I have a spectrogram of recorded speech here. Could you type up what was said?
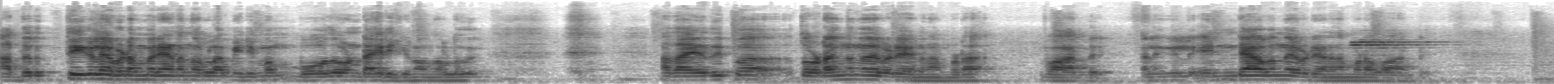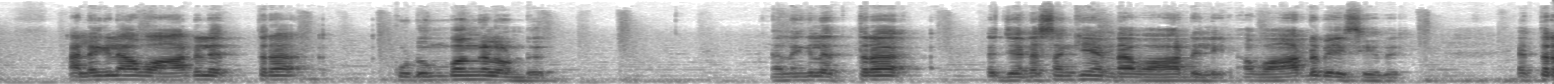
അതിർത്തികൾ എവിടം വരെയാണെന്നുള്ള മിനിമം ബോധം ഉണ്ടായിരിക്കണം എന്നുള്ളത്. അതായത് ഇപ്പോൾ തുടങ്ങുന്നത് എവിടെയാണ് നമ്മുടെ വാർഡ്? അല്ലെങ്കിൽ എൻഡ് ആവുന്നത് എവിടെയാണ് നമ്മുടെ വാർഡ്? അല്ലെങ്കിൽ ആ വാർഡിൽ എത്ര കുടുംബങ്ങളുണ്ട് അല്ലെങ്കിൽ എത്ര ജനസംഖ്യ ഉണ്ട് ആ വാർഡിൽ ആ വാർഡ് ബേസ് ചെയ്ത് എത്ര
